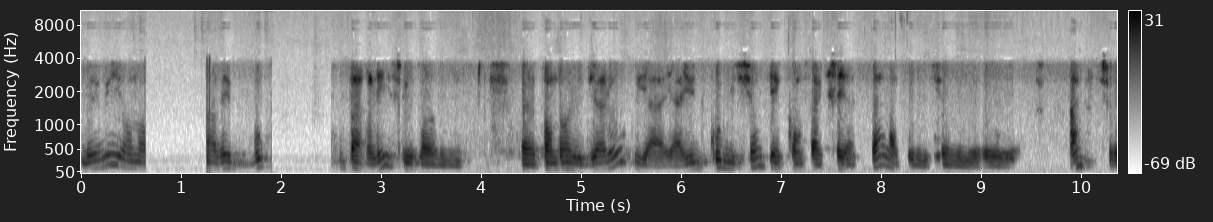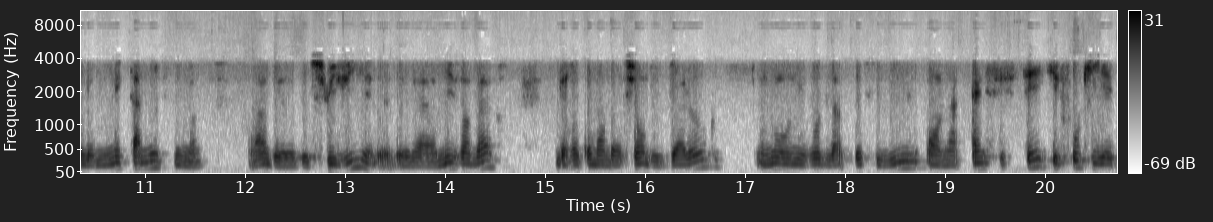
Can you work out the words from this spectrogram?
Mais oui, on en avait beaucoup parlé sur euh, pendant le dialogue, il y, a, il y, a, une commission qui est consacrée à ça, la commission numéro 1, sur le mécanisme hein, de, de, suivi de, de, la mise en œuvre des recommandations du dialogue. Nous, au niveau de la civile, on a insisté qu'il faut qu'il y ait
